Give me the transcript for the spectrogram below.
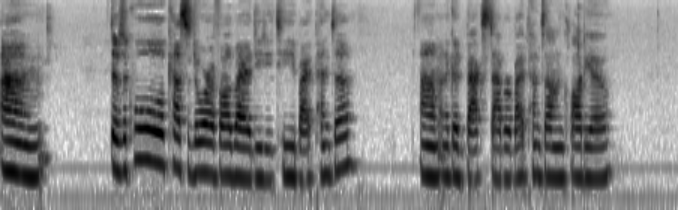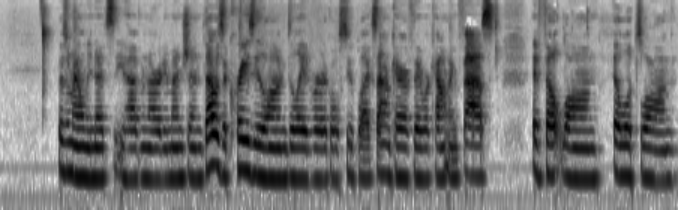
Um, there's a cool Casadora followed by a DDT by Penta, um, and a good backstabber by Penta on Claudio. Those are my only notes that you haven't already mentioned. That was a crazy long delayed vertical suplex. I don't care if they were counting fast. It felt long. It looked long.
